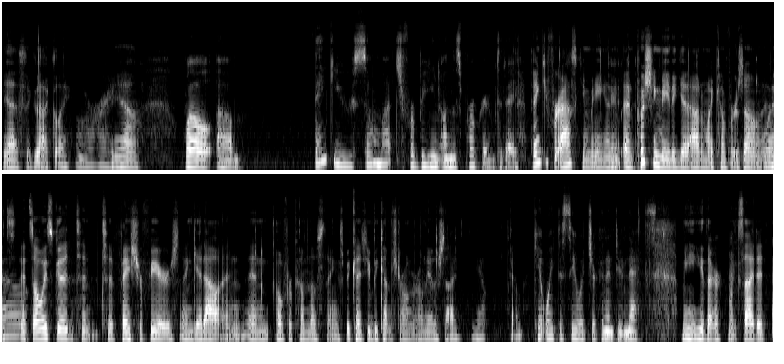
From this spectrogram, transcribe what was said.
Yes, exactly. All right. Yeah. Well, um, thank you so much for being on this program today. Thank you for asking me and, and pushing me to get out of my comfort zone. it's it's always good to, to face your fears and get out and, and overcome those things because you become stronger on the other side. Yep. Yep. I can't wait to see what you're going to do next. Me either. I'm excited.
